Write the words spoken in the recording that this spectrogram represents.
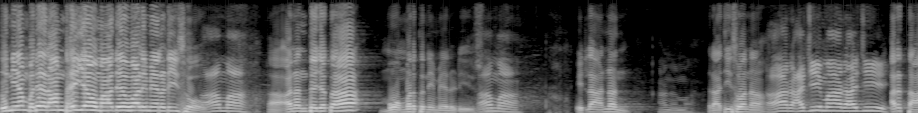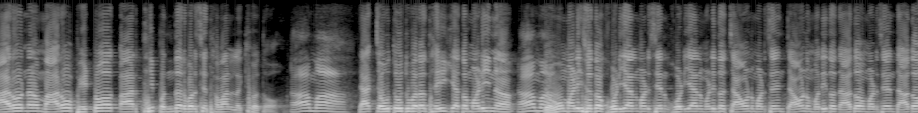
દુનિયામાં બધે રામ થઈ ગયા મહાદેવ વાળી મેલડી છો. આમાં. અનંતે જતા હું અમૃતની મેલડી છું. આમાં. એટલે આનંદ. રાજી છો ને? હા રાજી માં રાજી. અરે તારો ને મારો ભેટો બારથી પંદર વર્ષે થવાનો લખ્યો તો. આમાં ત્યાં ચૌદ ચૌદ વર્ષ થઈ ગયા તો મળી ને. આમાં. જો હું તો ખોડિયાલ મળશે ને ખોડિયાલ મળી તો ચાવણ મળશે ને ચાવણ મળી તો દાદો મળશે ને દાદો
